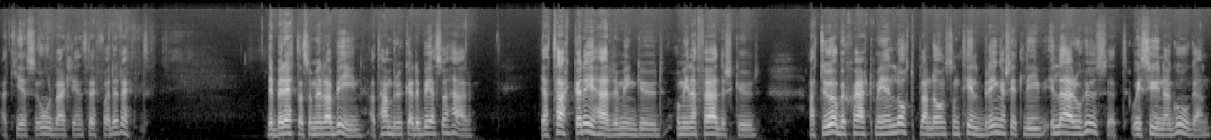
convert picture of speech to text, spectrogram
att Jesu ord verkligen träffade rätt. Det berättas om en rabbin att han brukade be så här. Jag tackar dig, Herre min Gud och mina fäders Gud, att du har beskärt mig en lott bland dem som tillbringar sitt liv i lärohuset och i synagogan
